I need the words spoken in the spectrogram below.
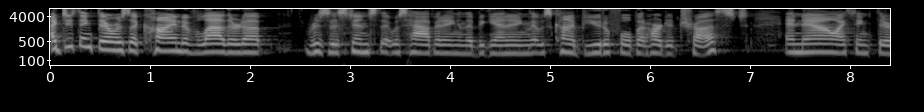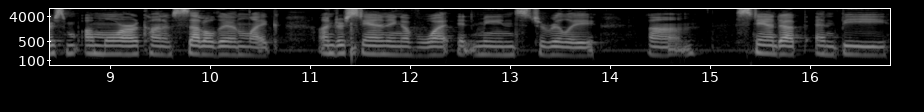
I do think there was a kind of lathered up resistance that was happening in the beginning that was kind of beautiful but hard to trust. And now I think there's a more kind of settled in like understanding of what it means to really um, stand up and be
